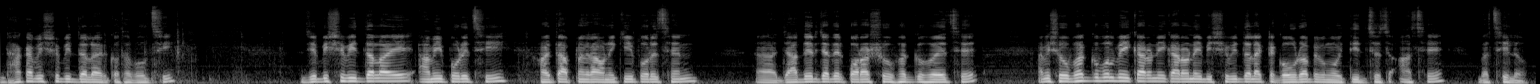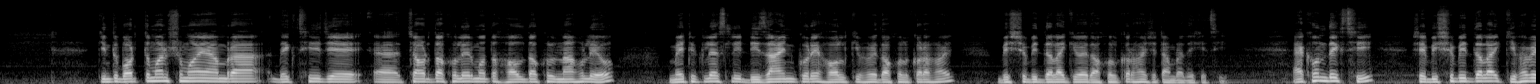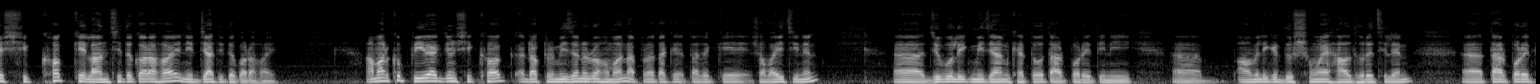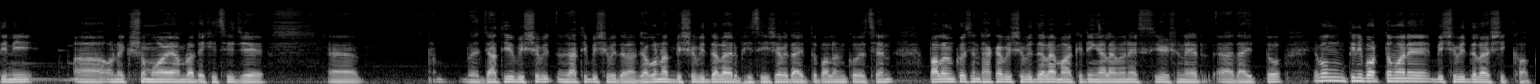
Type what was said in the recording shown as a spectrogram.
ঢাকা বিশ্ববিদ্যালয়ের কথা বলছি। যে বিশ্ববিদ্যালয়ে আমি পড়েছি, হয়তো আপনারা অনেকেই পড়েছেন যাদের যাদের পড়ার সৌভাগ্য হয়েছে। আমি সৌভাগ্য বলব এই কারণেই, কারণ এই বিশ্ববিদ্যালয়ে একটা গৌরব এবং ঐতিহ্য আছে বা ছিল। কিন্তু বর্তমান সময়ে আমরা দেখছি যে চর দখলের মতো হল দখল না হলেও মেটিকুলাসলি ডিজাইন করে হল কীভাবে দখল করা হয়, বিশ্ববিদ্যালয় কীভাবে দখল করা হয় সেটা আমরা দেখেছি। এখন দেখছি সে বিশ্ববিদ্যালয় কীভাবে শিক্ষককে লাঞ্ছিত করা হয়, নির্যাতিত করা হয়? আমার খুব প্রিয় একজন শিক্ষক, ডক্টর মিজানুর রহমান, আপনারা তাকে তাদেরকে সবাই চিনেন। যুবলীগ মিজান খ্যাত, তারপরে তিনি আওয়ামী লীগের দুঃসময়ে হাল ধরেছিলেন। তারপরে তিনি অনেক সময় আমরা দেখেছি যে জাতীয় বিশ্ববিদ্যালয় জাতীয় বিশ্ববিদ্যালয়, জগন্নাথ বিশ্ববিদ্যালয়ের ভিসি হিসেবে দায়িত্ব পালন করেছেন। পালন করেছেন ঢাকা বিশ্ববিদ্যালয় মার্কেটিং অ্যালামেন অ্যাসোসিয়েশনের দায়িত্ব এবং তিনি বর্তমানে বিশ্ববিদ্যালয়ের শিক্ষক।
